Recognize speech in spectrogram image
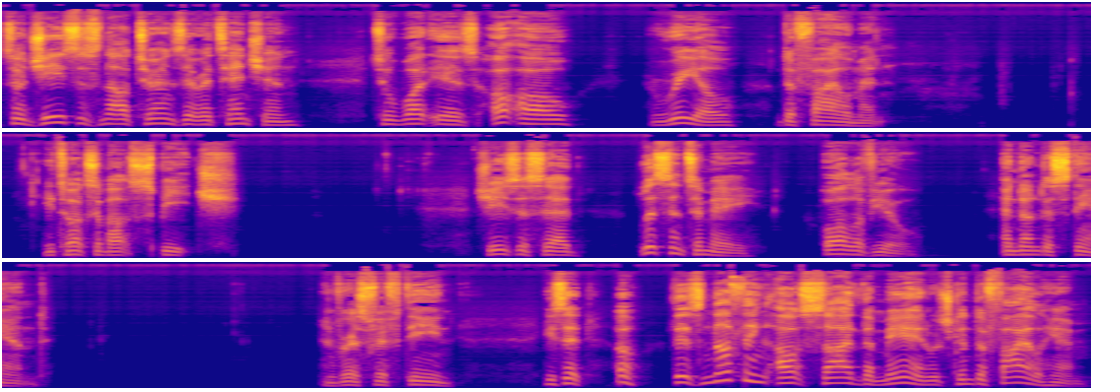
So Jesus now turns their attention to what is, uh-oh, real defilement. He talks about speech. Jesus said, listen to me, all of you, and understand. In verse 15, he said, oh, there's nothing outside the man which can defile him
